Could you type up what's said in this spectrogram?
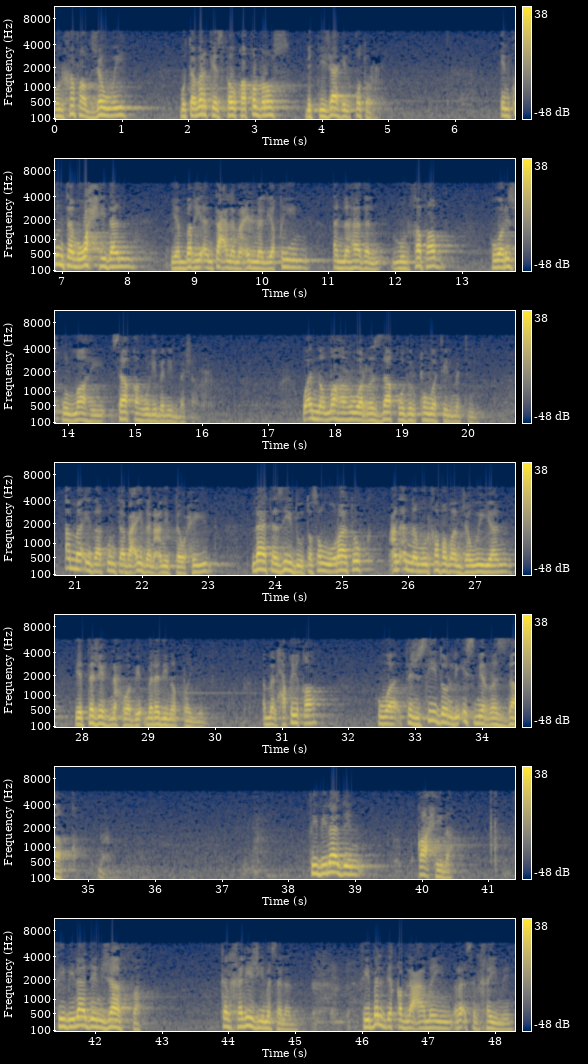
منخفض جوي متمركز فوق قبرص باتجاه القطر. إن كنت موحدا ينبغي أن تعلم علم اليقين أن هذا المنخفض هو رزق الله ساقه لبني البشر وأن الله هو الرزاق ذو القوة المتين. أما إذا كنت بعيدا عن التوحيد لا تزيد تصوراتك عن أن منخفضا جويا يتجه نحو بلدنا الطيب. أما الحقيقة هو تجسيد لاسم الرزاق. نعم. في بلاد قاحلة في بلاد جافة كالخليج مثلا في بلدة قبل عامين رأس الخيمة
